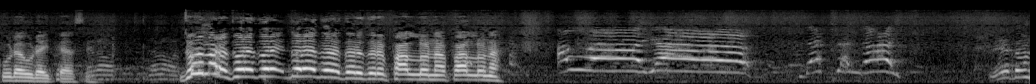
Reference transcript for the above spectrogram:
কুড়া উড়াইতে আছে। জোরে মারো জোরে জোরে জোরে জোরে জোরে জোরে পারল না পারল না। রেদন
